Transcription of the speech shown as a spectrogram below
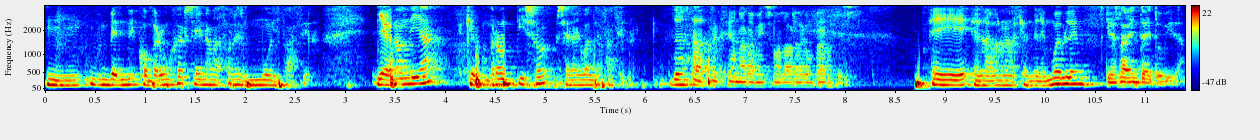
mm, vende- comprar un jersey en Amazon es muy fácil. Llegará un día que comprar un piso será igual de fácil. ¿Dónde está la fricción ahora mismo a la hora de comprar un piso? Eh, en la valoración del inmueble, Que es la venta de tu vida.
